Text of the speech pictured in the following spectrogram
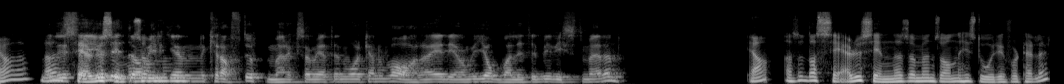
ja da, det du jo litt om som hvilken kraft oppmerksomheten vår kan være i det om vi jobber litt bevisst med den. Ja, altså da ser du sinnet som en sånn historieforteller.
